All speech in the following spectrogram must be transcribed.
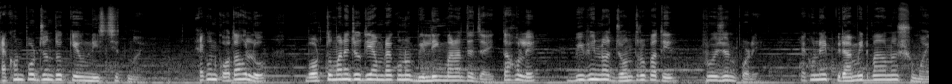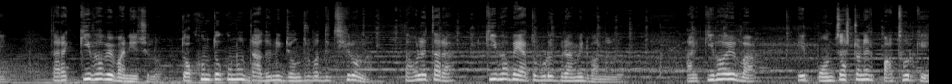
এখন পর্যন্ত কেউ নিশ্চিত নয়। এখন কথা হলো, বর্তমানে যদি আমরা কোনো বিল্ডিং বানাতে যাই, তাহলে বিভিন্ন যন্ত্রপাতির প্রয়োজন পড়ে। এখন এই পিরামিড বানানোর সময় তারা কীভাবে বানিয়েছিল? তখন তো কোনো আধুনিক যন্ত্রপাতি ছিল না। তাহলে তারা কীভাবে এত বড় পিরামিড বানালো? আর কীভাবে বা এই পঞ্চাশ টনের পাথরকে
